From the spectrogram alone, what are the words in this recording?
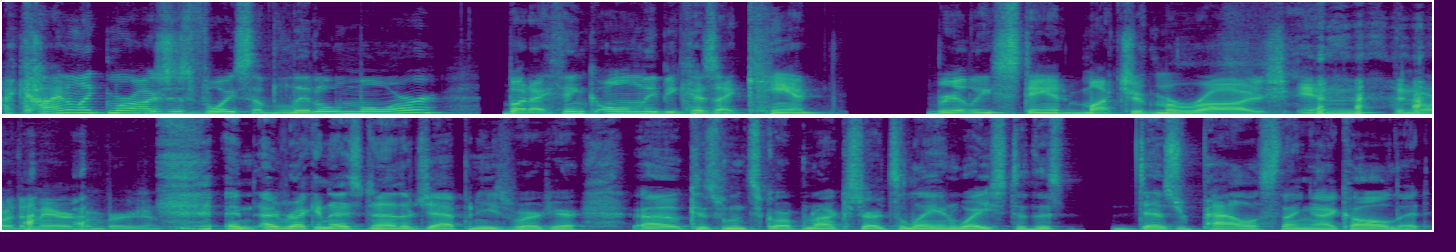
I kind of like Mirage's voice a little more, but I think only because I can't really stand much of Mirage in the North American version. And I recognized another Japanese word here because when Scorponok starts laying waste to this desert palace thing, I called it.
